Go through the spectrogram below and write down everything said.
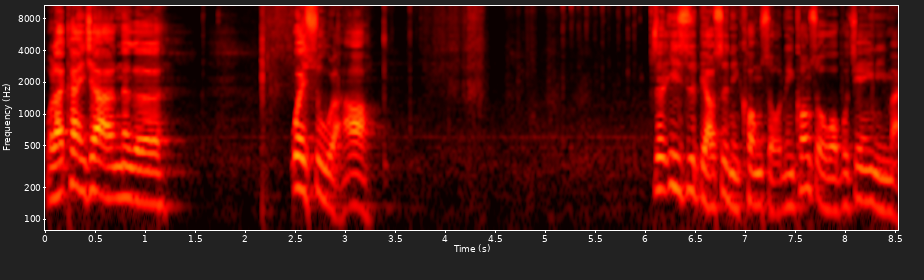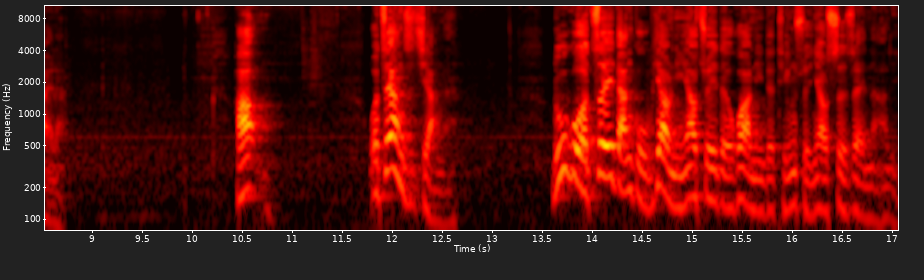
我来看一下那个位数了啊。这意思表示你空手，你空手我不建议你买了。好，我这样子讲了。如果这一档股票你要追的话，你的停损要设在哪里？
